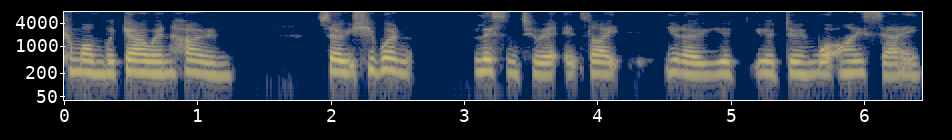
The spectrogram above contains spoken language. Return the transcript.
"Come on, we're going home." So she won't listen to it. It's like, you know, you're you're doing what I say.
